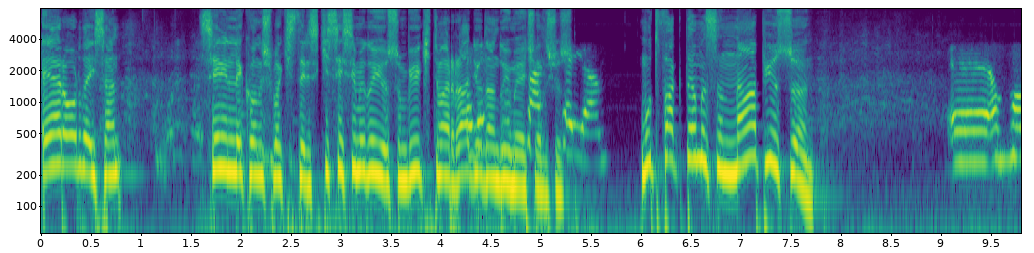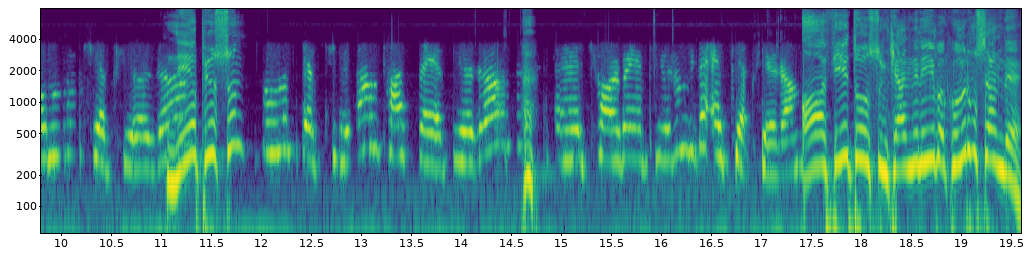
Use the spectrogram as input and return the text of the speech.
Eğer oradaysan seninle konuşmak isteriz ki sesimi duyuyorsun. Büyük ihtimal radyodan duymaya çalışıyorsun. Mutfakta mısın? Ne yapıyorsun? Ee, hummus yapıyorum. Ne yapıyorsun? Hummus yapıyorum, pasta yapıyorum, ee, çorba yapıyorum, bir de et yapıyorum. Afiyet olsun. Kendine iyi bak olur mu sende?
